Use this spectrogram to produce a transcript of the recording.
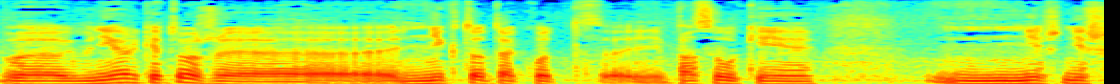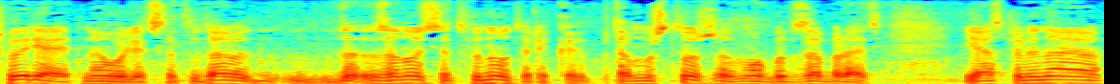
В, э, Нью-Йорке тоже э, никто так вот посылки не, не швыряет на улице, туда заносят внутрь, потому что тоже могут забрать. Я вспоминаю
